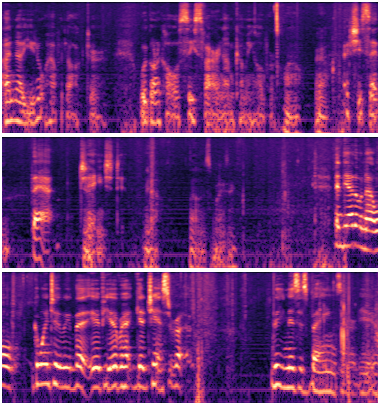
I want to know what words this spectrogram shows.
I know you don't have a doctor. We're going to call a ceasefire, and I'm coming over." Wow. Yeah. And she said that Yeah. changed it. Yeah. That is amazing. And the other one I won't go into, but if you ever get a chance to read Mrs. Bain's interview,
